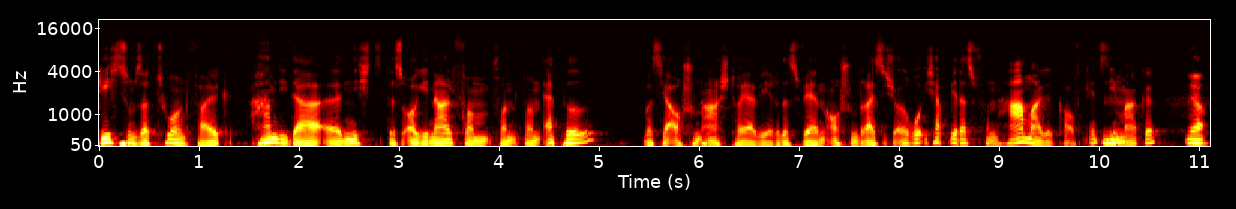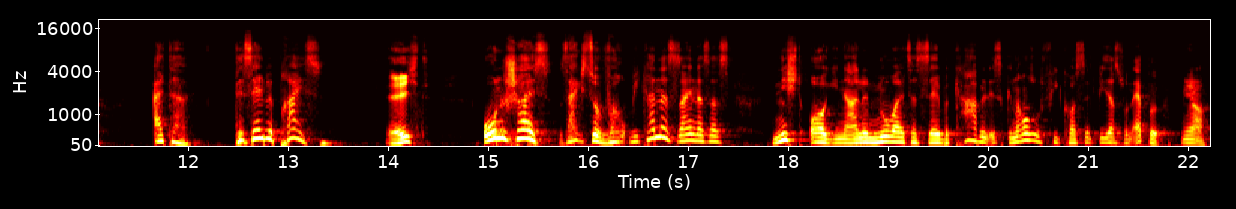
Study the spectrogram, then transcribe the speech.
gehe ich zum Saturn, Falk, haben die da äh, nicht das Original vom, von, von Apple, was ja auch schon arschteuer wäre, das wären auch schon 30 Euro. Ich habe mir das von Hama gekauft. Kennst du die Marke? Ja. Alter, derselbe Preis. Echt? Ohne Scheiß. Sag ich so, warum, wie kann das sein, dass das nicht Originale, nur weil es dasselbe Kabel ist, genauso viel kostet wie das von Apple? Ja,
